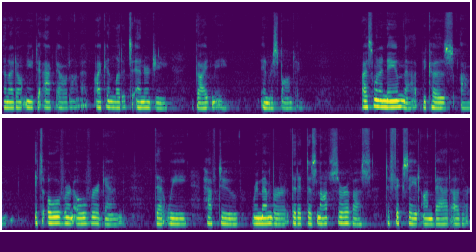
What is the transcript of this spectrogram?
and I don't need to act out on it. I can let its energy guide me in responding. I just want to name that because um, it's over and over again that we have to remember that it does not serve us to fixate on bad other.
